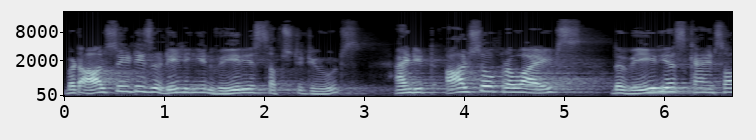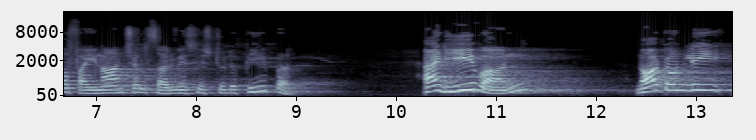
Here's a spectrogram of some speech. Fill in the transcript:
but also it is a dealing in various substitutes and it also provides the various kinds of financial services to the people. And even not only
